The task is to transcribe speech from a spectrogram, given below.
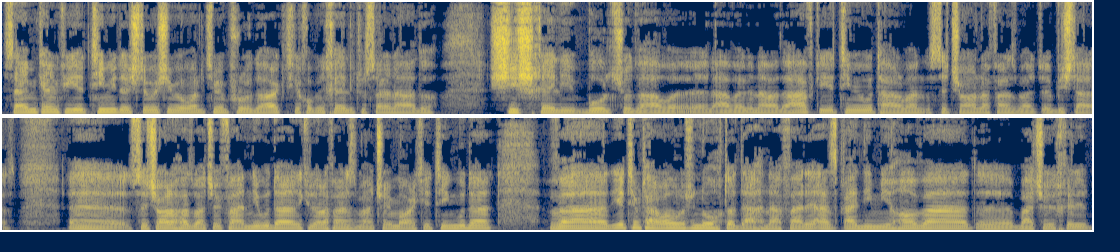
سعی می‌کنیم که یه تیمی داشته باشیم به عنوان تیم product که خب این خیلی تو سال 96 خیلی bold شد و اوایل 97 که یه تیمی بود تقریبا سه چهار نفر از بچه بیشتر از سه چهار نفر از بچه های فنی بودن یکی دو نفر از بچه های marketing بودن و یه تیم تقریبا 9 تا ده نفره از قدیمی ها و بچه های خیلی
